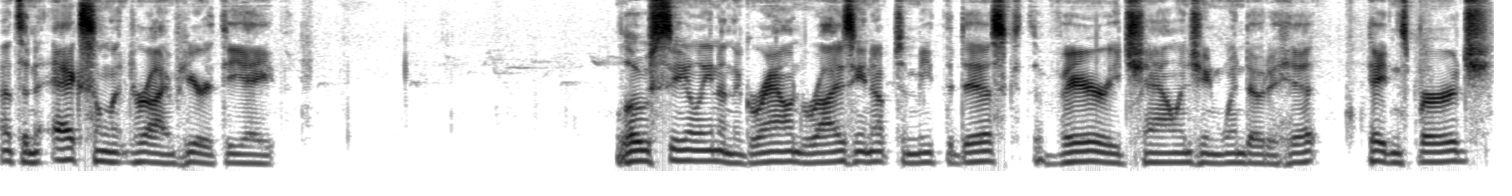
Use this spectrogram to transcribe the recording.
That's an excellent drive here at the eighth. Low ceiling and the ground rising up to meet the disc. It's a very challenging window to hit. Cadence Burge.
